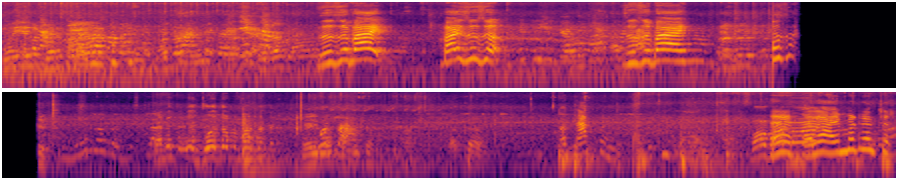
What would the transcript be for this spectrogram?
ಮೊಯ್ಯೆಲ್ಲ ಬೇರೆ ಥರ ಇದೆ. ಜುಜು ಬಾಯ್ ಬಾಯ್ ಜುಜು ಜುಜು ಬಾಯ್ ಏ ಎಲ್ಲ ಆಯ್ ಮಾಡ್ರಿ ಒಂಚೂರು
